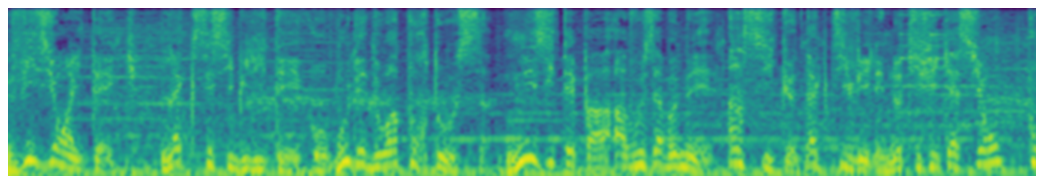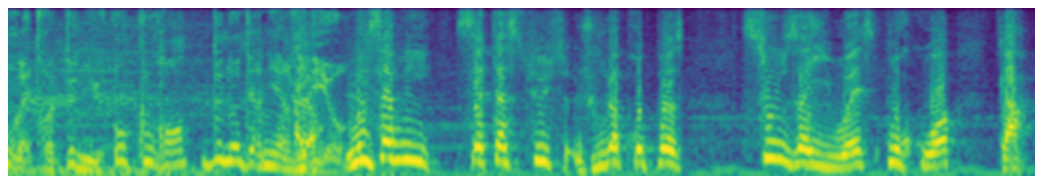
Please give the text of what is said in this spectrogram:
Vision High Tech, l'accessibilité au bout des doigts pour tous. N'hésitez pas à vous abonner ainsi que d'activer les notifications pour être tenu au courant de nos dernières vidéos. Les amis, cette astuce, je vous la propose sous iOS. Pourquoi? Car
